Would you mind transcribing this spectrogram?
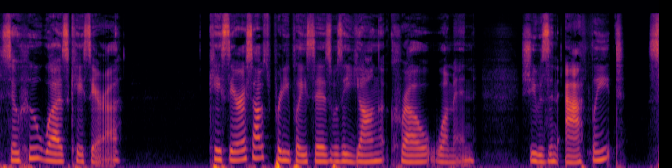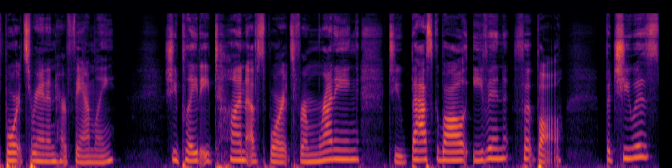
So, who was Kaysera? Kaysera Stops Pretty Places was a young Crow woman. She was an athlete, sports ran in her family. She played a ton of sports from running to basketball, even football. But she was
